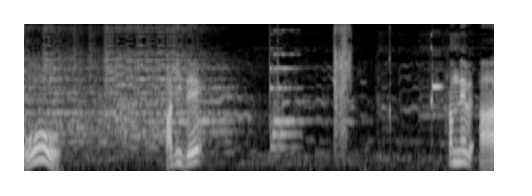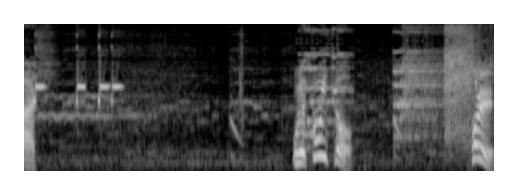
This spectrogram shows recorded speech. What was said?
오! 바디데? 3레벨, 아, 씨. 오, 야, 또 있어! 헐!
